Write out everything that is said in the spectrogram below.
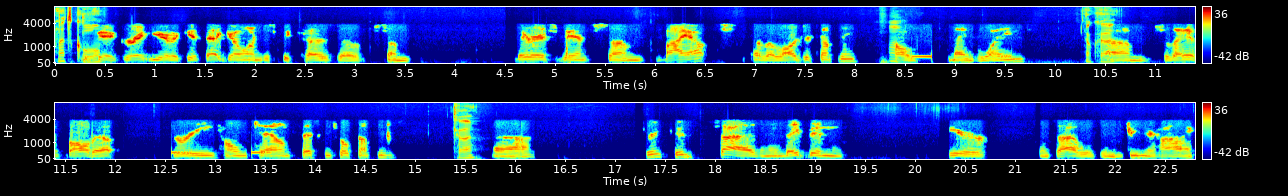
that's cool. Cool. be a great year to get that going, just because of some. There has been some buyouts of a larger company called named Wayne. Okay. Um, so they have bought up three hometown pest control companies Okay. uh, pretty good size. I mean, they've been here since I was in junior high.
